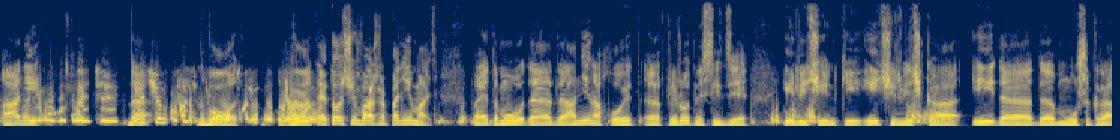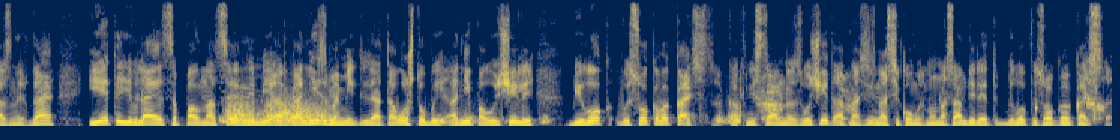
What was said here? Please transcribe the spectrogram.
они, они могут найти да. личинку. Вот, вот, это очень важно понимать. Поэтому да, да, они находят э, в природной среде и личинки, и червячка, и да, да, мушек разных, да, и это является полноценными организмами для того, чтобы они получили белок высокого качества. Как ни странно звучит относительно насекомых, но на самом деле это белок высокого качества.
